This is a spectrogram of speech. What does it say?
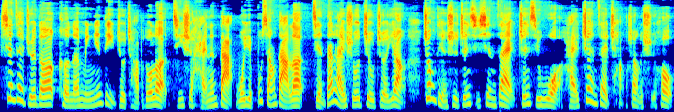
现在觉得可能明年底就差不多了，即使还能打，我也不想打了。简单来说就这样，重点是珍惜现在。珍珍惜我还站在场上的时候。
